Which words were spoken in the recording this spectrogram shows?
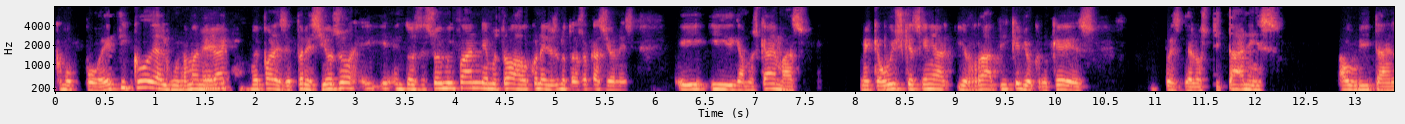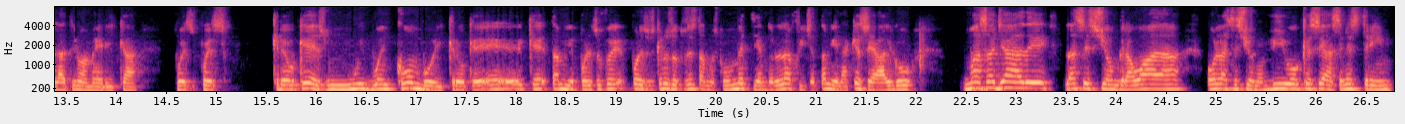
como poético de alguna manera, me parece precioso. Entonces soy muy fan, hemos trabajado con ellos en otras ocasiones y, y digamos que además Make a Wish, que es genial, y Rappi, que yo creo que es pues de los titanes ahorita en Latinoamérica, pues, pues creo que es un muy buen combo y creo que, eh, que también por eso, fue, por eso es que nosotros estamos como metiéndole la ficha también a que sea algo más allá de la sesión grabada o la sesión en vivo que se hace en stream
